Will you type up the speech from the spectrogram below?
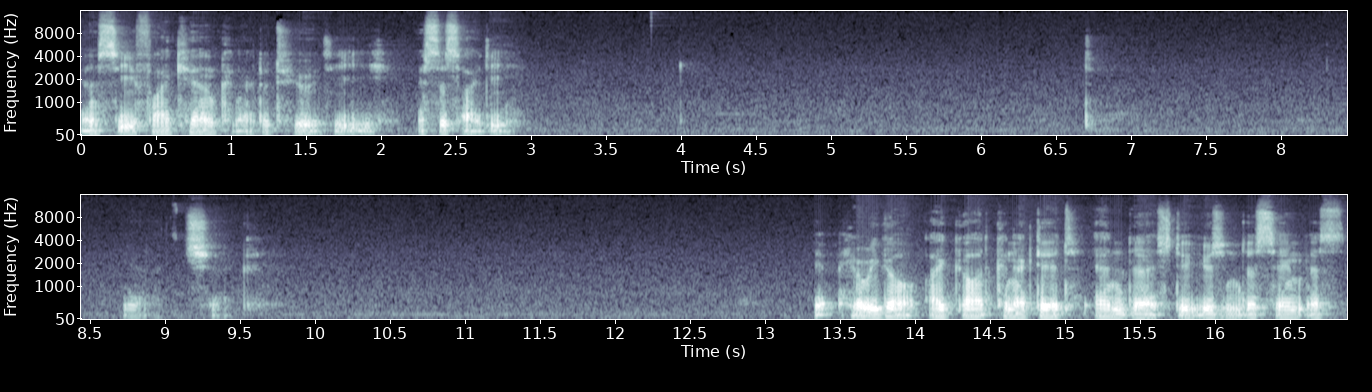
and see if I can connect to the SSID. Yeah, let's check. Yeah, here we go. I got connected and uh, still using the same as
